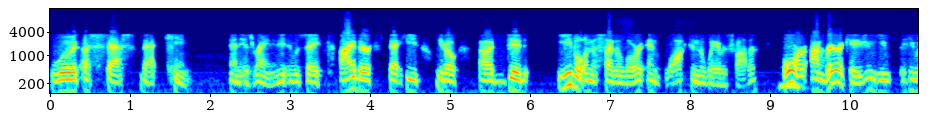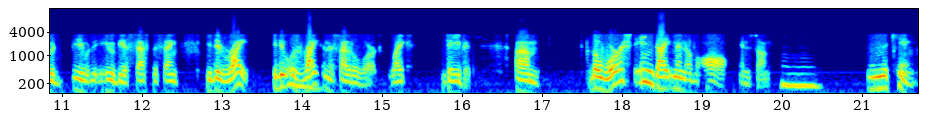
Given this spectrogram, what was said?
would assess that king and his reign. And it would say either that he, you know, uh, did evil in the sight of the Lord and walked in the way of his father, or on rare occasion he he would he would, he would be assessed as saying he did right. He did what was right in the sight of the Lord, like David. Um, the worst indictment of all in some in the kings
